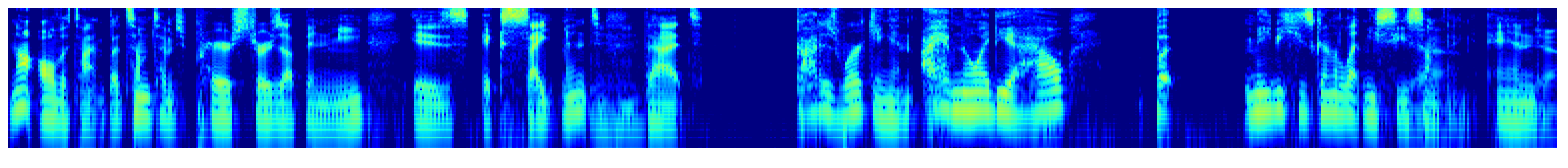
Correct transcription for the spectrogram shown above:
not all the time but sometimes prayer stirs up in me is excitement Mm-hmm. that god is working and i have no idea how but maybe he's gonna let me see Yeah. something and Yeah.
